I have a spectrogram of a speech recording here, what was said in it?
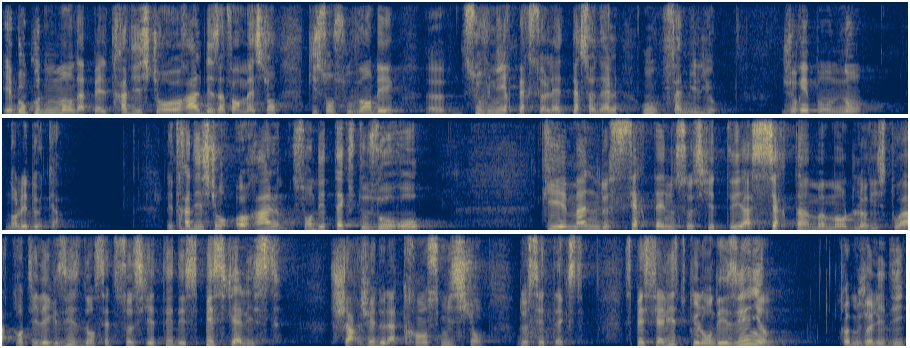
Et beaucoup de monde appelle tradition orale des informations qui sont souvent des euh, souvenirs personnels ou familiaux. Je réponds non dans les deux cas. Les traditions orales sont des textes oraux qui émanent de certaines sociétés à certains moments de leur histoire, quand il existe dans cette société des spécialistes chargés de la transmission de ces textes. Spécialistes que l'on désigne, comme je l'ai dit,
